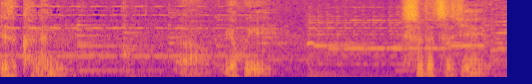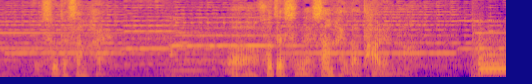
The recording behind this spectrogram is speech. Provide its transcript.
也是可能，啊，也会使得自己受到伤害，呃，或者是呢伤害到他人啊。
